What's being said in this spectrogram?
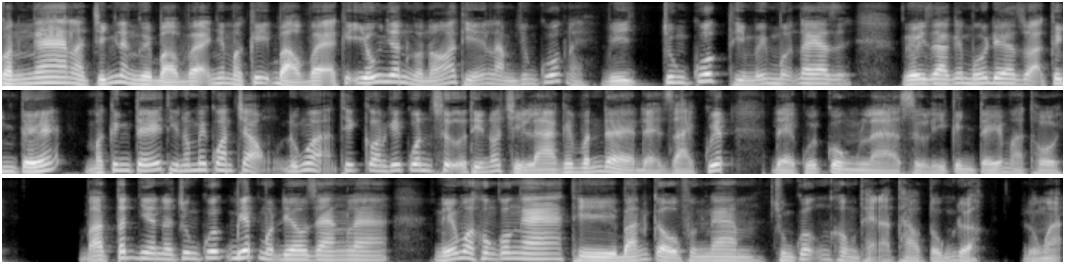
còn Nga là chính là người bảo vệ, nhưng mà cái bảo vệ, cái yếu nhân của nó thì nó làm Trung Quốc này. Vì Trung Quốc thì mới đe gây ra cái mối đe dọa kinh tế. Mà kinh tế thì nó mới quan trọng, đúng không ạ? Thế còn cái quân sự thì nó chỉ là cái vấn đề để giải quyết, để cuối cùng là xử lý kinh tế mà thôi. Và tất nhiên là Trung Quốc biết một điều rằng là nếu mà không có Nga thì bán cầu phương Nam Trung Quốc cũng không thể là thao túng được đúng không ạ?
